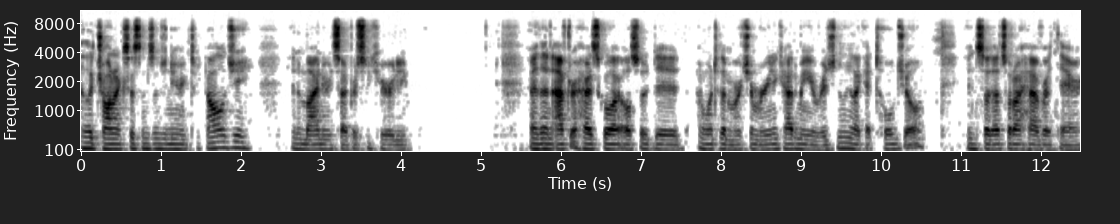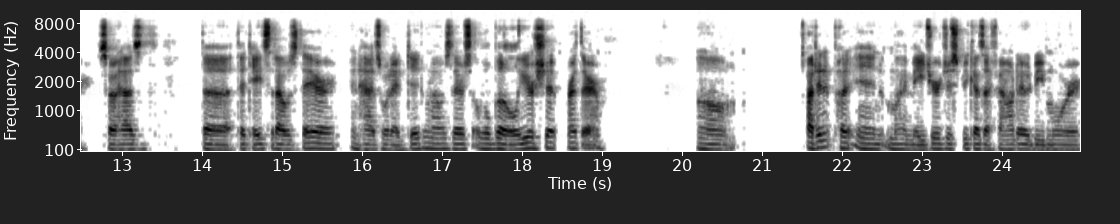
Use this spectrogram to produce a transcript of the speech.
electronic systems engineering technology, and a minor in cybersecurity. And then after high school, I also did. I went to the Merchant Marine Academy originally, like I told y'all, and so that's what I have right there. So it has the the dates that I was there and has what I did when I was there. So a little bit of leadership right there. Um, I didn't put in my major just because I found it would be more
